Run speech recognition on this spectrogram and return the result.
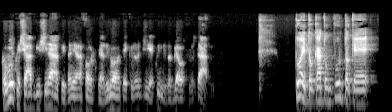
comunque ci ha avvicinato in maniera forte alle nuove tecnologie quindi dobbiamo sfruttarle. Tu hai toccato un punto che è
